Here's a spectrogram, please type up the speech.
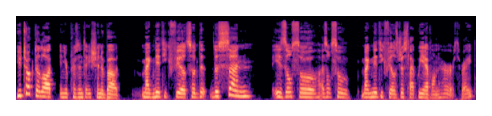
you talked a lot in your presentation about magnetic fields. So the, the sun is also, has also magnetic fields just like we have on Earth, right?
